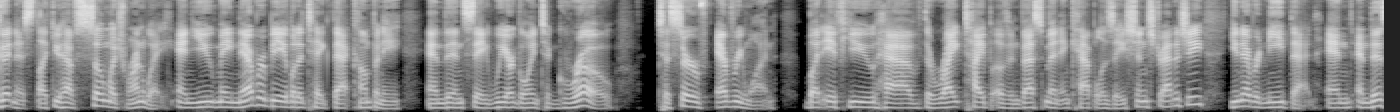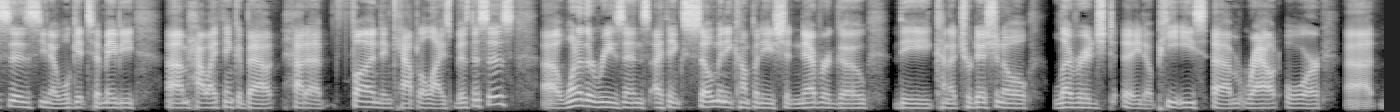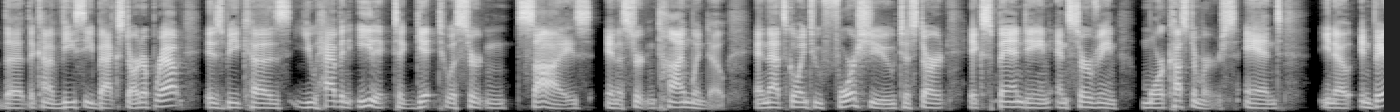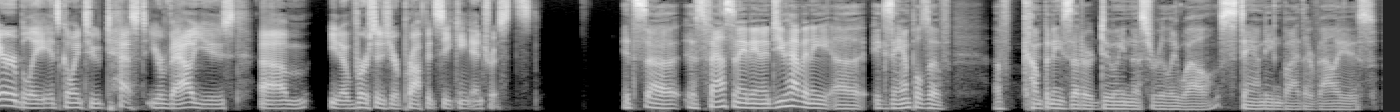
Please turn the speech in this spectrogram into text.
goodness like you have so much runway. And you may never be able to take that company and then say we are going to grow to serve everyone but if you have the right type of investment and capitalization strategy, you never need that. And and this is, you know, we'll get to maybe um, how I think about how to fund and capitalize businesses. Uh, one of the reasons I think so many companies should never go the kind of traditional leveraged uh, you know PE um, route or uh, the the kind of VC backed startup route is because you have an edict to get to a certain size in a certain time window, and that's going to force you to start expanding and serving more customers. And you know invariably it's going to test your values um, you know versus your profit seeking interests. It's uh it's fascinating. And do you have any uh examples of of companies that are doing this really well, standing by their values?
